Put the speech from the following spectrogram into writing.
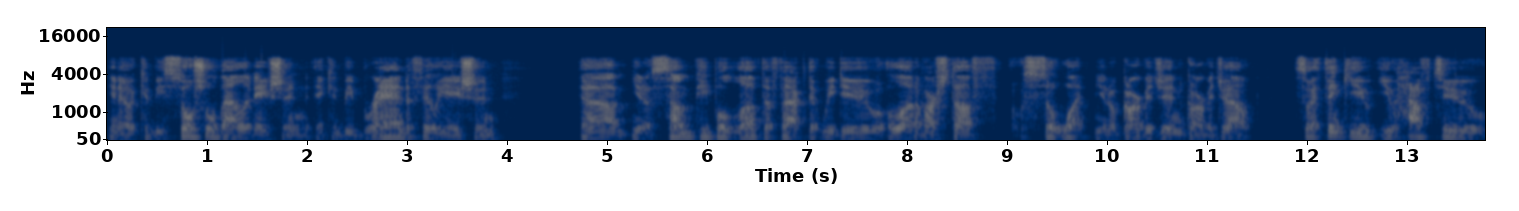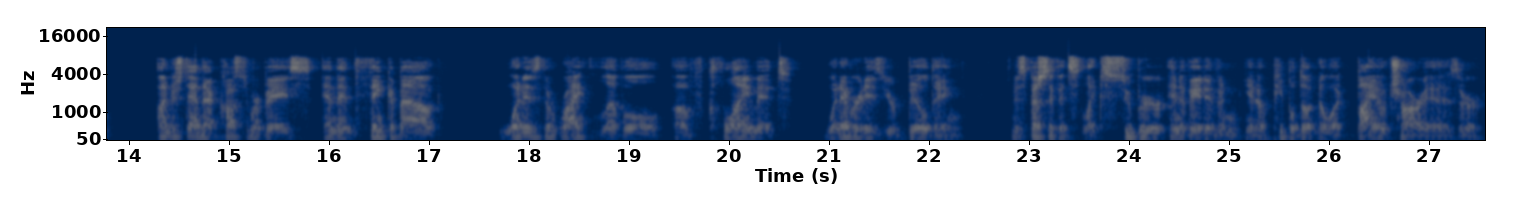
You know, it can be social validation, it can be brand affiliation. Um, you know, some people love the fact that we do a lot of our stuff. So what? You know, garbage in, garbage out. So I think you you have to understand that customer base and then think about what is the right level of climate, whatever it is you're building, and especially if it's like super innovative and you know people don't know what biochar is or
